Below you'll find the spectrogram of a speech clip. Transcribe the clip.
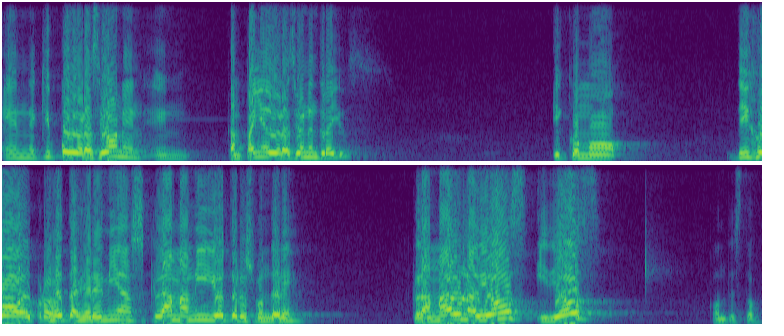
en, equipo de oración, en, campaña de oración entre ellos. Y como dijo el profeta Jeremías, clama a mí y yo te responderé. Clamaron a Dios y Dios contestó.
